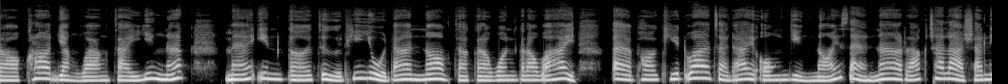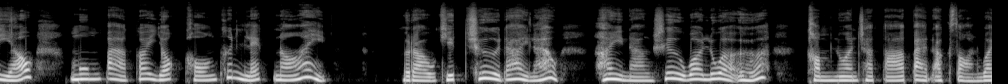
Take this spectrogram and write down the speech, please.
รอคลอดอย่างวางใจยิ่งนัก แม้อินเกอจือที่อยู่ด้านนอกจะกระวนกระวาย แต่พอคิดว่าจะได้องค์หญิงน้อยแสนน่ารักฉลาดเฉลียว มุมปากก็ยกโค้งขึ้นเล็กน้อย เราคิดชื่อได้แล้ว ให้นางชื่อว่าลั่วเอ๋อคำนวณชะตาแปดอักษรไว้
